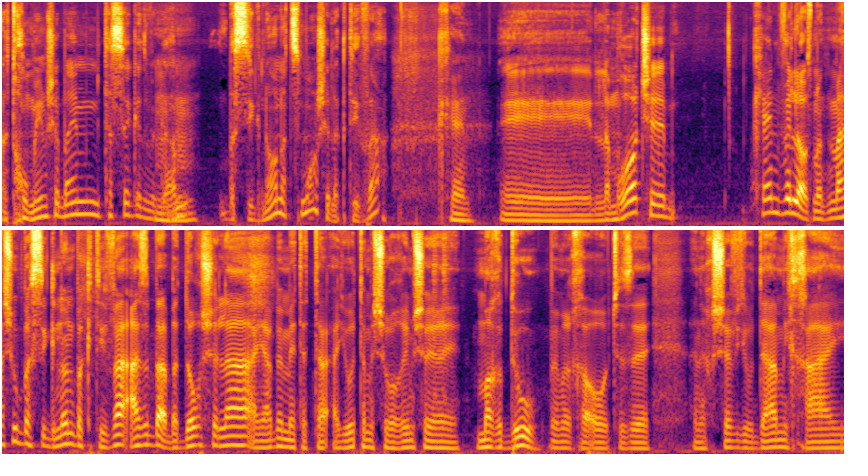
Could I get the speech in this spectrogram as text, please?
התחומים שבהם היא מתעסקת וגם בסגנון עצמו של הכתיבה. כן. אה, למרות ש... כן ולא, זאת אומרת, משהו בסגנון, בכתיבה, אז בדור שלה היה באמת, את, היו את המשוררים שמרדו, במרכאות, שזה, אני חושב, יהודה עמיחי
